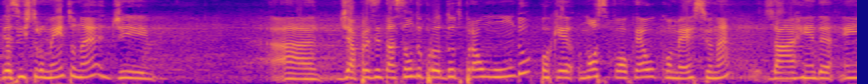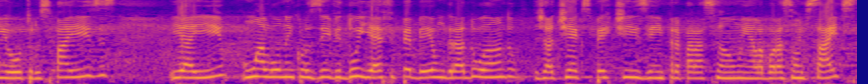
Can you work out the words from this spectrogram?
desse instrumento né, de, a, de apresentação do produto para o mundo, porque o nosso foco é o comércio né, da renda em outros países. E aí, um aluno, inclusive, do IFPB, um graduando, já tinha expertise em preparação, em elaboração de sites.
